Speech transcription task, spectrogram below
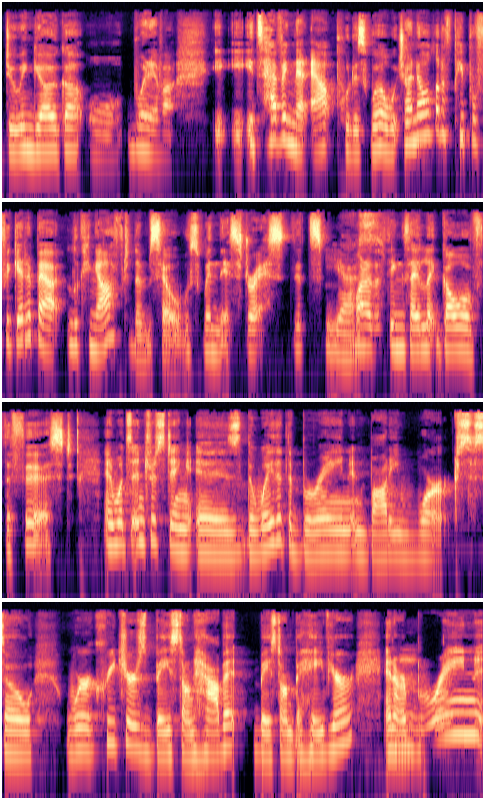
doing yoga or whatever. It's having that output as well, which I know a lot of people forget about looking after themselves when they're stressed. It's yes. one of the things they let go of the first. And what's interesting is the way that the brain and body works. So we're creatures based on habit, based on behavior, and mm. our brain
